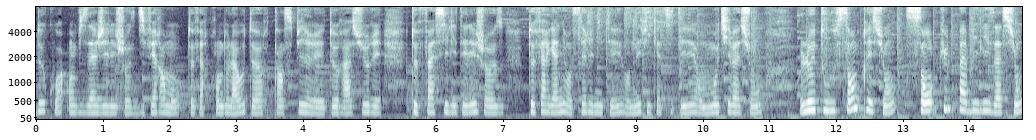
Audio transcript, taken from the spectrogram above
de quoi envisager les choses différemment, te faire prendre de la hauteur, t'inspirer, te rassurer, te faciliter les choses, te faire gagner en sérénité, en efficacité, en motivation, le tout sans pression, sans culpabilisation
